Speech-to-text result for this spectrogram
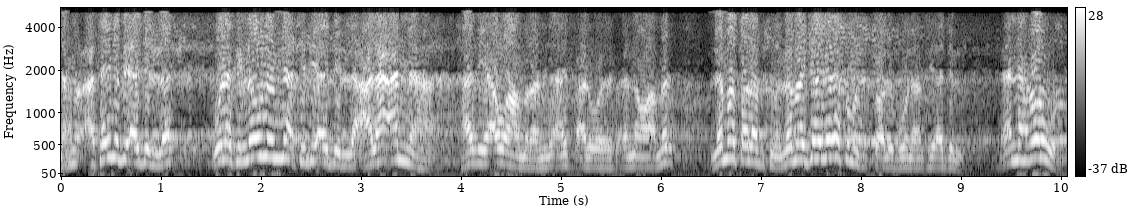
نحن أتينا بأدلة ولكن لو لم نأتي بأدلة على أنها هذه أوامر أن أفعل وأن أوامر لما طلبتم لما جاز لكم أن تطالبون في أدلة لأنها ضرورة.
